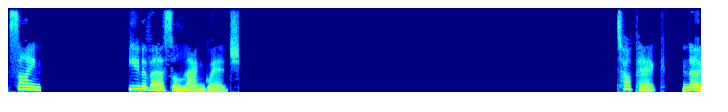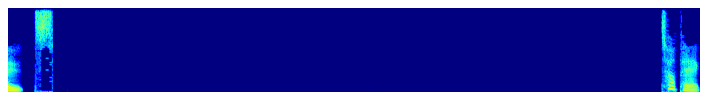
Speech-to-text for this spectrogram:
Sign. Universal language. Topic. Notes Topic.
